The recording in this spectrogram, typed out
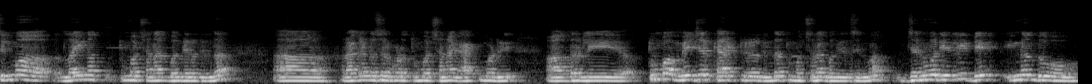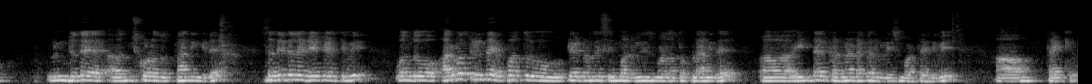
ಸಿನಿಮಾ ಲೈನ್ ಅಪ್ ತುಂಬ ಚೆನ್ನಾಗಿ ಬಂದಿರೋದ್ರಿಂದ ರಾಘಣ್ಣ ಸರ್ ಕೂಡ ತುಂಬ ಚೆನ್ನಾಗಿ ಆ್ಯಕ್ಟ್ ಮಾಡಿ ಅದರಲ್ಲಿ ತುಂಬ ಮೇಜರ್ ಕ್ಯಾರೆಕ್ಟರ್ ಇರೋದ್ರಿಂದ ತುಂಬ ಚೆನ್ನಾಗಿ ಬಂದಿದೆ ಸಿನಿಮಾ. ಜನವರಿಯಲ್ಲಿ ಡೇಟ್ ಇನ್ನೊಂದು ನಿಮ್ಮ ಜೊತೆ ಹಂಚ್ಕೊಳ್ಳೋದು ಪ್ಲಾನಿಂಗ್ ಇದೆ. ಸದ್ಯದಲ್ಲೇ ಡೇಟ್ ಹೇಳ್ತೀವಿ. ಒಂದು ಅರವತ್ತರಿಂದ ಎಪ್ಪತ್ತು ಥಿಯೇಟ್ರಲ್ಲಿ ಸಿನಿಮಾ ರಿಲೀಸ್ ಮಾಡೋಂಥ ಪ್ಲಾನ್ ಇದೆ. ಇಂಟರ್ ಕರ್ನಾಟಕ ರಿಲೀಸ್ ಮಾಡ್ತಾ ಇದ್ದೀವಿ ಥ್ಯಾಂಕ್ ಯು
